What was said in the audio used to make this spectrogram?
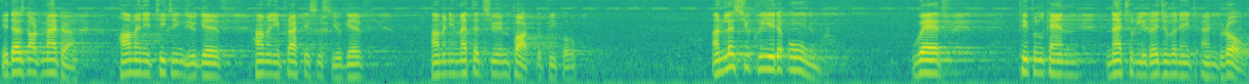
it does not matter how many teachings you give, how many practices you give, how many methods you impart to people. Unless you create a womb where people can naturally rejuvenate and grow,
